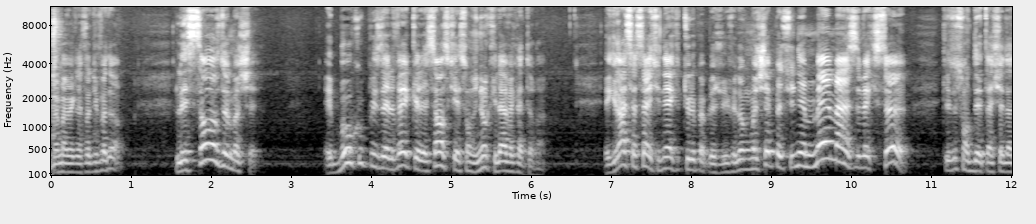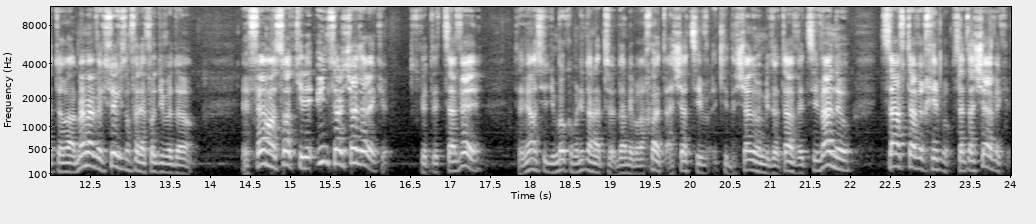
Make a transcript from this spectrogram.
même avec la faute du Vador. L'essence de Moshe est beaucoup plus élevée que l'essence qui est son union qu'il a avec la Torah. Et grâce à ça, il s'unit avec tout le peuple juif. Et donc Moshe peut s'unir même avec ceux qui se sont détachés de la Torah, même avec ceux qui ont fait la faute du Vador. Et faire en sorte qu'il ait une seule chose avec eux. Parce que tu savais, ça vient aussi du mot comme on dit dans, la, dans les brachot, s'attacher avec eux.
